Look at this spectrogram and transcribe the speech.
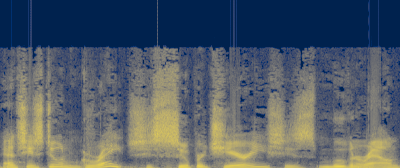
And she's doing great. She's super cheery, she's moving around.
